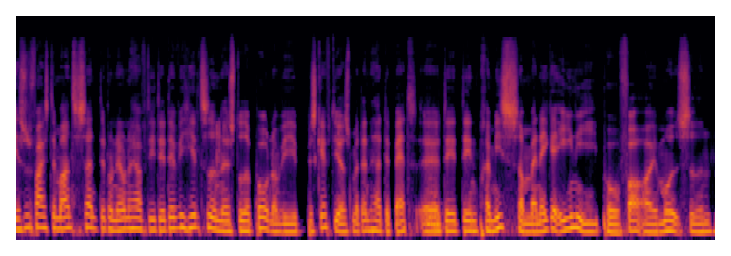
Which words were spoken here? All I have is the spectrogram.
jeg synes faktisk, det er meget interessant, det du nævner her, fordi det er det, vi hele tiden øh, støder på, når vi beskæftiger os med den her debat. Øh, mm. Det, det er en præmis, som man ikke er enig i på for og imod siden.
